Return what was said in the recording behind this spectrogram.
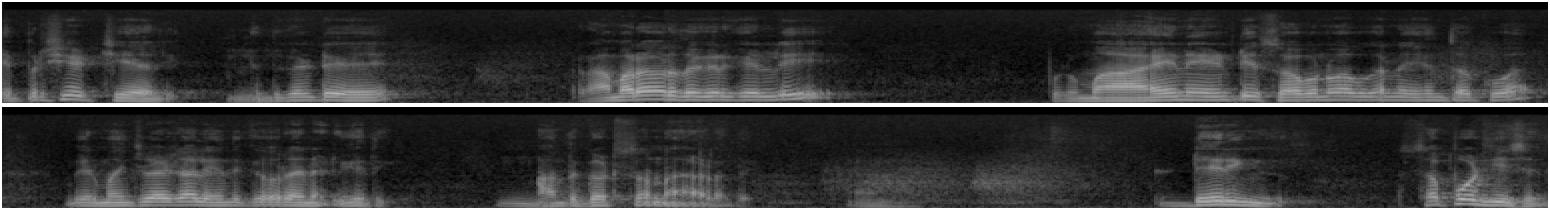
అప్రిషియేట్ చేయాలి. ఎందుకంటే రామారావు దగ్గరికి వెళ్ళి ఇప్పుడు మా ఆయన ఏంటి? శోభన్ బాబు కన్నా ఏం తక్కువ? మీరు మంచి వేషాలు ఎందుకు ఎవరు అని అడిగేది అంత గట్స్ ఉన్న ఆడది డేరింగ్ సపోర్ట్ చేసేది.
